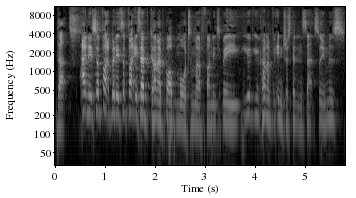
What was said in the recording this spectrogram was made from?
That's And it's a fun, but it's a fun, it's a kind of Bob Mortimer funny to be. You're, you're kind of interested in Satsumas.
